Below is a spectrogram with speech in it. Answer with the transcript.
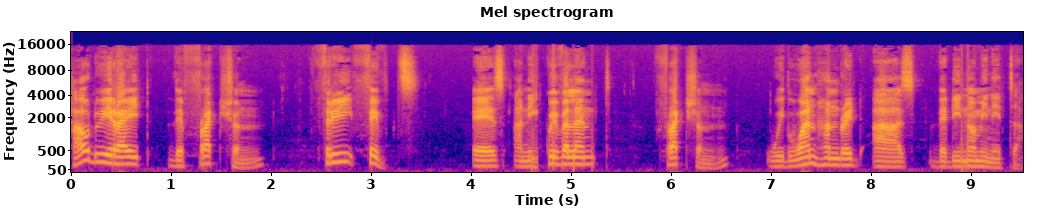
how do we write the fraction 3 fifths as an equivalent fraction with 100 as the denominator?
